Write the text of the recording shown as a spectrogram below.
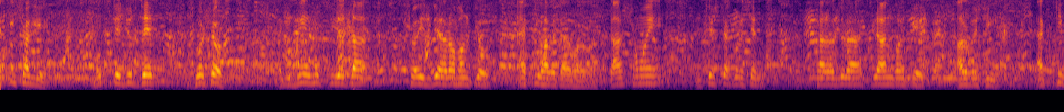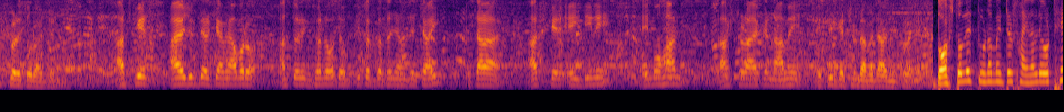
একই সঙ্গে মুক্তিযুদ্ধের ঘোষক এক বীর মুক্তিযোদ্ধা শহীদ জিয়া রহমানকেও একইভাবে তারা ভালোবাসে। তার সময়ে চেষ্টা করেছেন খেলাধুলা ক্রীড়াঙ্গনকে আরও বেশি অ্যাক্টিভ করে তোলার জন্য। আজকের আয়োজকদেরকে আমি আবারও আন্তরিক ধন্যবাদ এবং কৃতজ্ঞতা জানাতে চাই তারা আজকের এই দিনে এই মহান রাষ্ট্রনায়কের নামে ক্রিকেট টুর্নামেন্ট আয়োজন দশ দলের টুর্নামেন্টের ফাইনালে ওঠে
